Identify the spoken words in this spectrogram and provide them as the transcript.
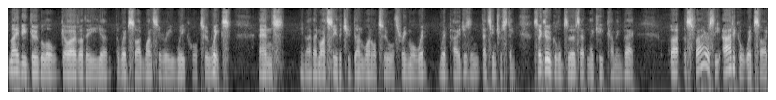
maybe Google will go over the uh, the website once every week or two weeks, and you know they might see that you've done one or two or three more web web pages, and that's interesting. So Google observes that, and they keep coming back. But as far as the article website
